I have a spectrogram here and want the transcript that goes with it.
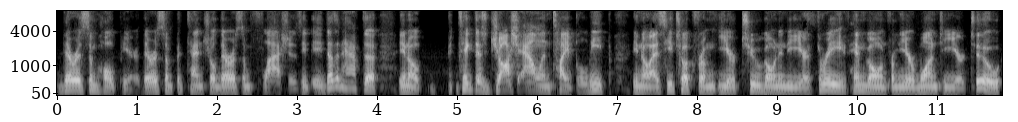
there is some hope here. There is some potential. There are some flashes. He, he doesn't have to, you know, take this Josh Allen type leap, you know, as he took from year two going into year three, him going from year one to year two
